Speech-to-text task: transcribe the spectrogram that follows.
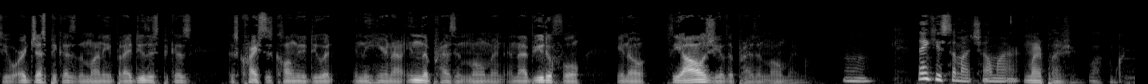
to, or just because of the money, but I do this because because Christ is calling me to do it in the here and now, in the present moment, and that beautiful, you know, theology of the present moment. Mm. Thank you so much, Omar. My pleasure. Welcome.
